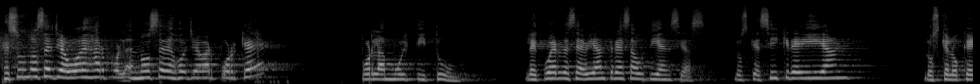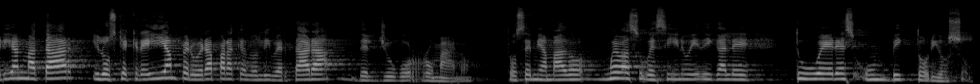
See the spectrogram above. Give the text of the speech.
Jesús no se llevó a dejar por la, no se dejó llevar ¿por qué? Por la multitud. Recuérdese, habían tres audiencias, los que sí creían, los que lo querían matar y los que creían, pero era para que lo libertara del yugo romano. Entonces, mi amado, mueva a su vecino y dígale, tú eres un victorioso.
